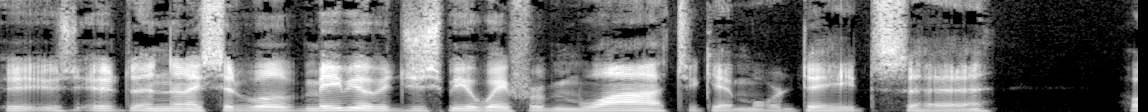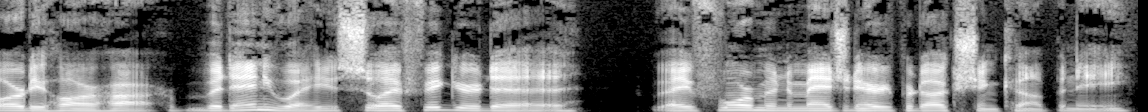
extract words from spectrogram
it, and then I said, well, maybe it would just be a way for moi to get more dates. Uh, hardy har har. But anyway, so I figured, uh, I formed an imaginary production company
